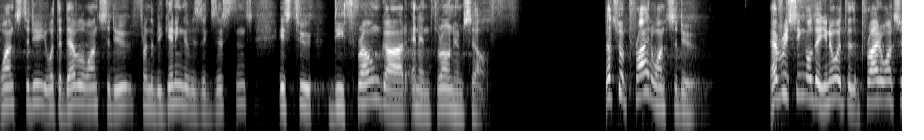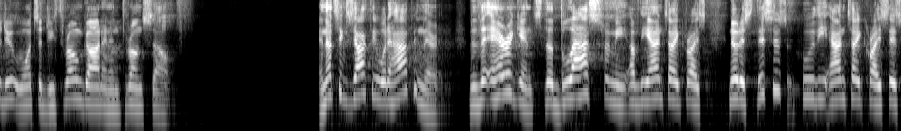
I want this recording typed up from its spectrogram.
wants to do, what the devil wants to do from the beginning of his existence is to dethrone God and enthrone himself. That's what pride wants to do. Every single day, you know what the pride wants to do? It wants to dethrone God and enthrone self. And that's exactly what happened there. The, the arrogance, the blasphemy of the Antichrist. Notice this is who the Antichrist is,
